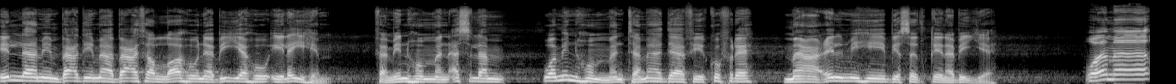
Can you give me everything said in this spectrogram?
الا من بعد ما بعث الله نبيه اليهم فمنهم من اسلم ومنهم من تمادى في كفره مع علمه بصدق نبيه. وما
